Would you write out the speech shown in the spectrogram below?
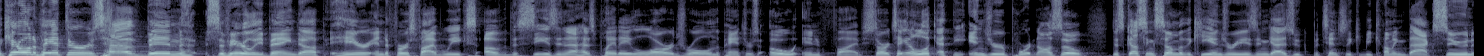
The Carolina Panthers have been severely banged up here in the first five weeks of the season. That has played a large role in the Panthers' 0 5 start. Taking a look at the injury report and also discussing some of the key injuries and guys who potentially could be coming back soon.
